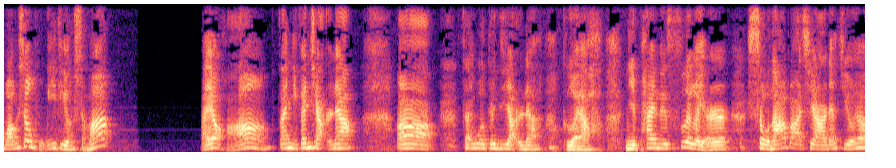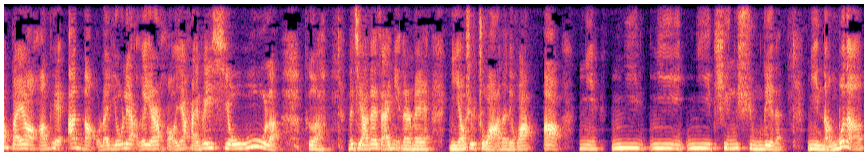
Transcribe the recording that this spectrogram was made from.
王胜普一听什么？白小航在你跟前呢，啊，在我跟前呢，哥呀，你派那四个人手拿把掐的，就让白小航给按倒了，有两个人好像还被销户了。哥，那夹带在你那儿没？你要是抓他的话啊，你你你你听兄弟的，你能不能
